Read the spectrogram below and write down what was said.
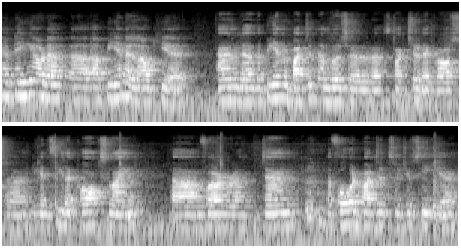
So I'm taking out a, a, a PNL out here and uh, the PNL budget numbers are uh, structured across, uh, you can see the COGS line uh, for uh, Jan, the forward budgets which you see here.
